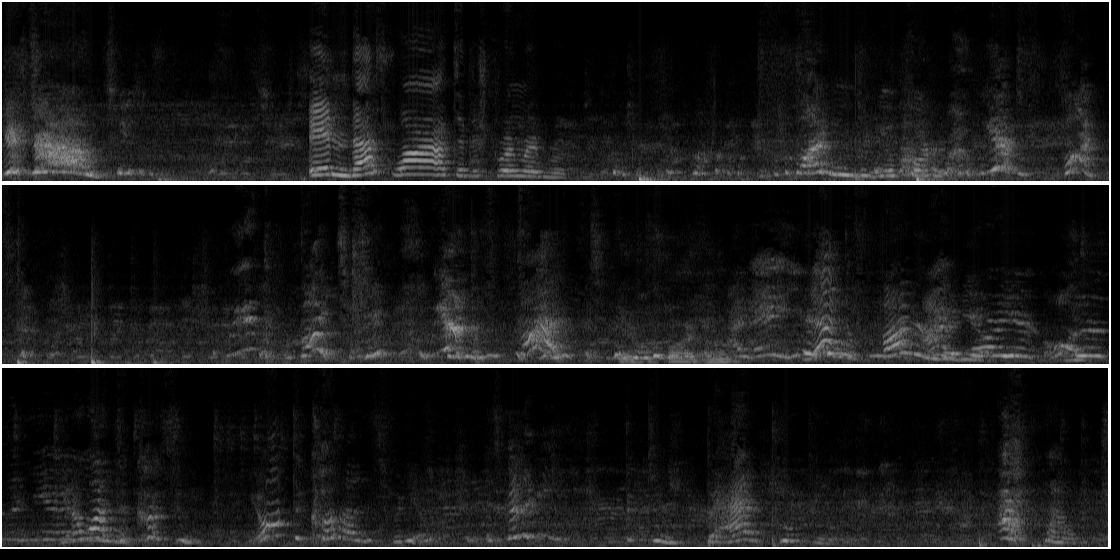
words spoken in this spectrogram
Get down! and that's why I have to destroy my room. Fighting video corner. Fight, kid. We have to fight. You have to fight, huh? I hate you. We have to fight in I'm video. four years older than you. You don't want to cuss me. You don't have to cuss on this video. It's gonna be freaking bad pooping.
